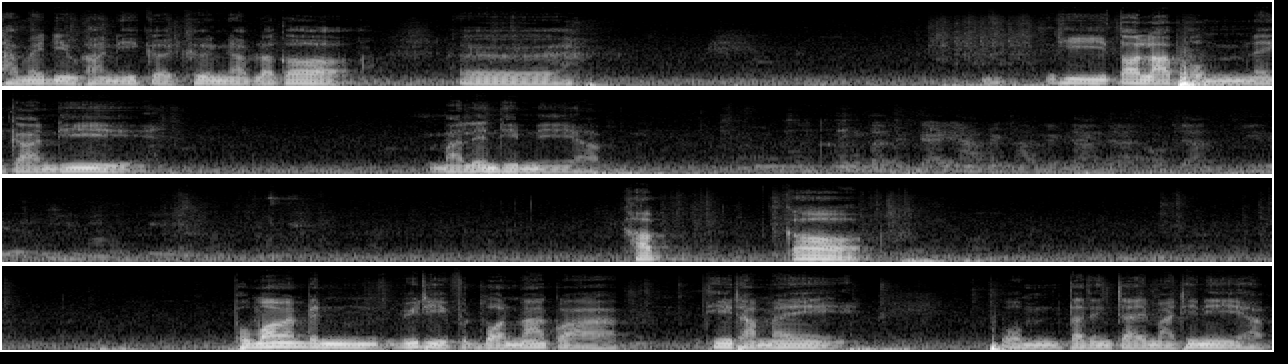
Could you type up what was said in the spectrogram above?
ทำให้ดีลครั้งนี้เกิดขึ้นครับ แล้วก็ ที่ต้อนรับผมในการที่มาเล่นทีมนี้ครับครับ ก็ ผมว่ามันเป็นวิถีฟุตบอลมากกว่าครับ ที่ทำให้ผมตัดสินใจมาที่นี่ครับ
